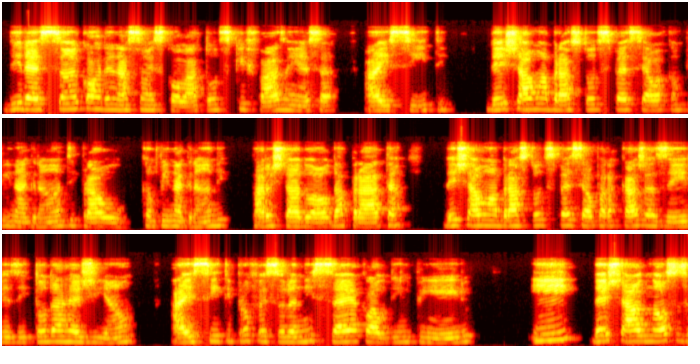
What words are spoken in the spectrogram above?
direção e coordenação escolar, todos que fazem essa a ECIT, Deixar um abraço todo especial a Campina Grande, para o Campina Grande, para o Estadual da Prata. Deixar um abraço todo especial para Cajazeiras e toda a região, a ECIT professora Nicéia Claudine Pinheiro, e deixar os nossos,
